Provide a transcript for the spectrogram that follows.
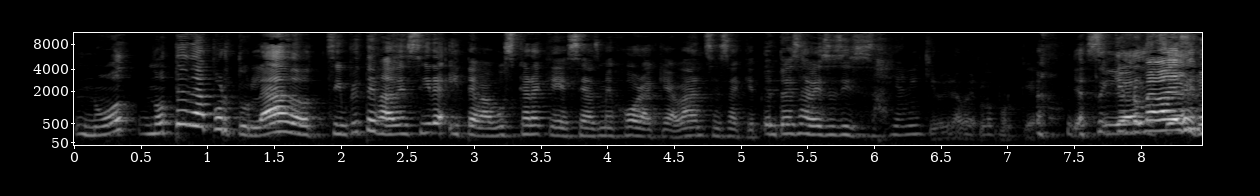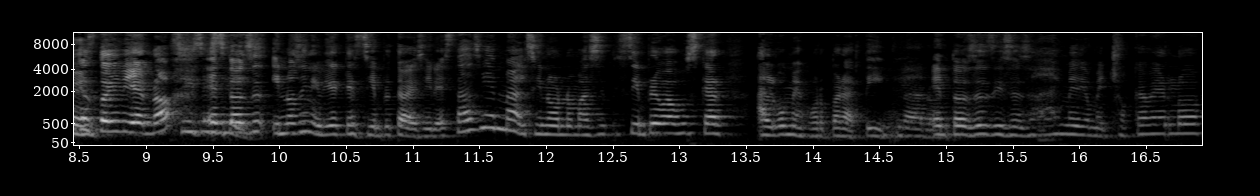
no, no te da por tu lado, siempre te va a decir y te va a buscar a que seas mejor, a que avances, a que... Entonces a veces dices, ay, ya ni quiero ir a verlo porque ya sé Sí, que ya no me va a decir que estoy bien, ¿no? Sí, sí, sí. Entonces, y no significa que siempre te va a decir, estás bien mal, sino nomás siempre va a buscar algo mejor para ti. Claro. Entonces dices, ay, medio me choca verlo,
